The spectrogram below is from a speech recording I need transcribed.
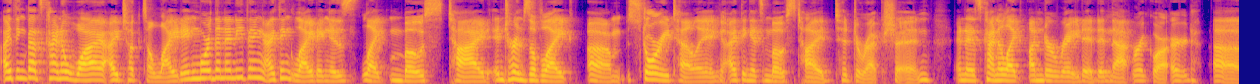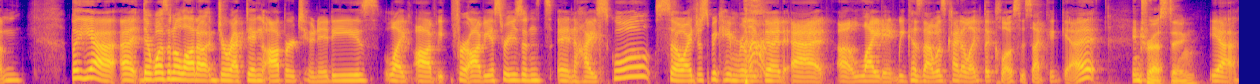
I think that's kind of why I took to lighting more than anything. I think lighting is like most tied in terms of like um storytelling. I think it's most tied to direction and it's kind of like underrated in that regard. Um but yeah, uh, there wasn't a lot of directing opportunities, like obvi- for obvious reasons, in high school. So I just became really good at uh, lighting because that was kind of like the closest I could get. Interesting. Yeah.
